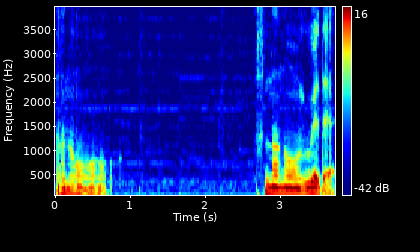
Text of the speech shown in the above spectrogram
あの砂の上で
